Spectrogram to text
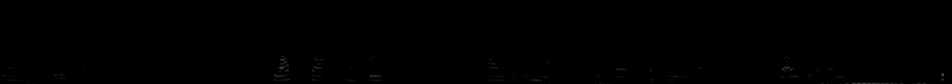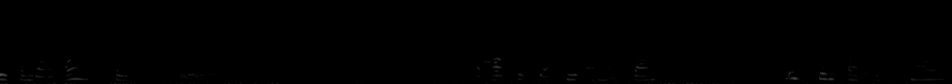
brown toy chest, black felt, and a rope tied in knots with what appeared as dry blood on it. Police then got a warrant to search for the house of Jesse and they found a waistband of a small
